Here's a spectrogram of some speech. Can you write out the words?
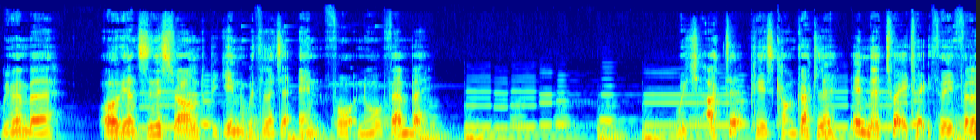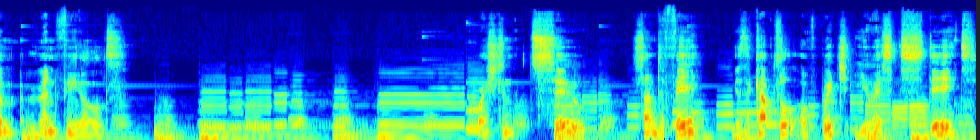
Remember, all the answers in this round begin with the letter N for November. Which actor plays Count Dracula in the 2023 film Renfield? Question 2. Santa Fe is the capital of which US state?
